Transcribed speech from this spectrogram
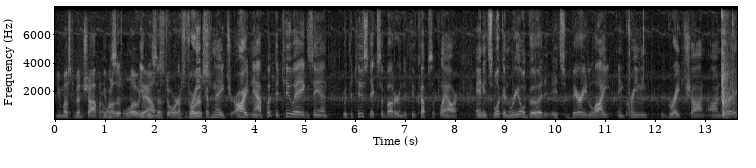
You must have been shopping at one of those a- low it was a- stores, a freak Doris. of nature. All right, now put the two eggs in with the two sticks of butter and the two cups of flour, and it's looking real good. It's very light and creamy. Great shot, Andre.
